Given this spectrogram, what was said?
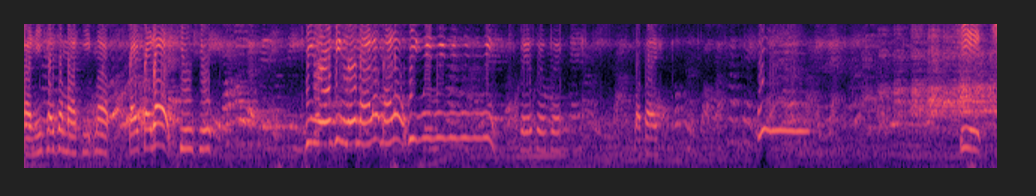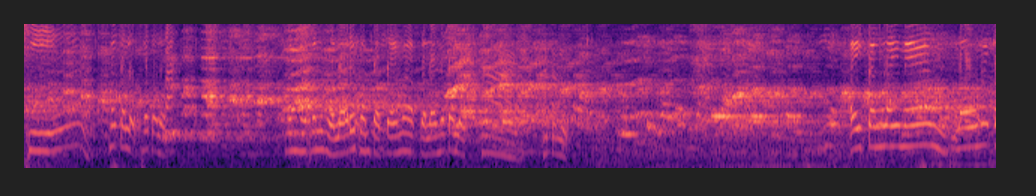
ด่านนี้ใช้สมาธิมาก ไปไปได้ชิวชิววิ่งเลยวิ่งเลยมาแล้วมาแล้ววิ่งวิ่งวิ่งวิ่งวิ่งวิ่งวิ่งโอเคโอเคโอเคปลอดภัยวิ่งฉีกชิงไม่ตลกไม่ตลกมันมันหัวเราะด้วยความปลอบใจมาก แต่เราไม่ตลกใช่ไม่ตลกไอจังไรแมน เราไม่ต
